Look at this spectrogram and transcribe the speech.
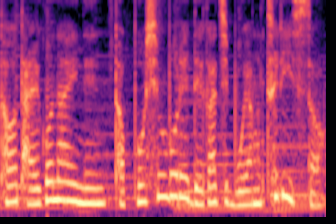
더 달고나에는 덕포 심볼의 네 가지 모양 틀이 있어.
